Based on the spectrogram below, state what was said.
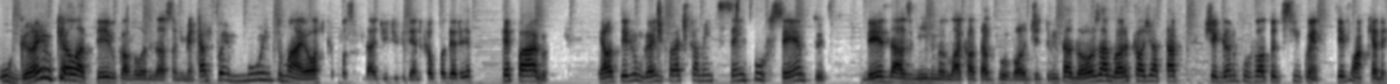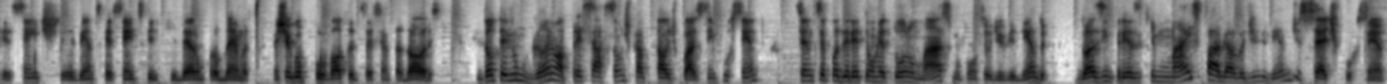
o ganho que ela teve com a valorização de mercado foi muito maior que a possibilidade de dividendo que ela poderia ter pago. Ela teve um ganho de praticamente 100% desde as mínimas lá que ela estava por volta de 30 dólares, agora que ela já está chegando por volta de 50. Teve uma queda recente, eventos recentes que, que, deram problemas, mas chegou por volta de 60 dólares. Então teve um ganho, uma apreciação de capital de quase 100%, sendo que você poderia ter um retorno máximo com o seu dividendo das empresas que mais pagava dividendo de 7%.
